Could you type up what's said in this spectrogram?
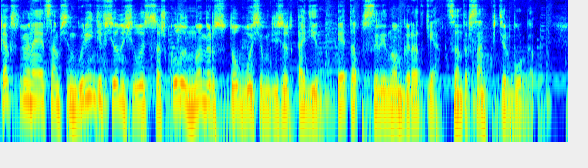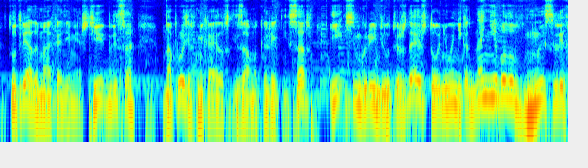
Как вспоминает сам Сингуринди, все началось со школы номер 181. Это в соляном городке, центр Санкт-Петербурга. Тут рядом и Академия Штиглица, напротив Михайловский замок и летний сад. И Сингуринди утверждает, что у него никогда не было в мыслях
